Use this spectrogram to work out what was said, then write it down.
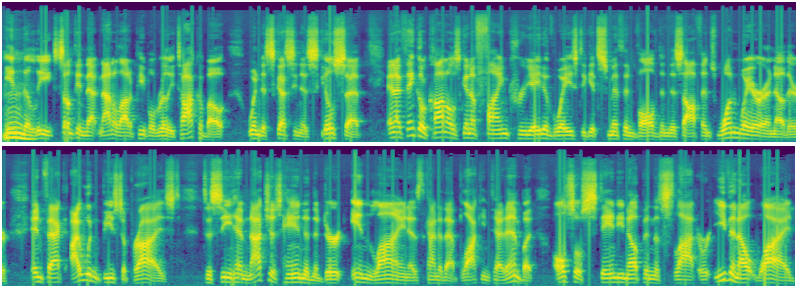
mm. in the mm. league. Something that not a lot of people really talk about when discussing his skill set. And I think O'Connell is going to find creative ways to get Smith involved in this offense, one way or another. In fact, I wouldn't be surprised to see him not just hand in the dirt in line as kind of that blocking tight end, but also standing up in the slot or even out wide.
